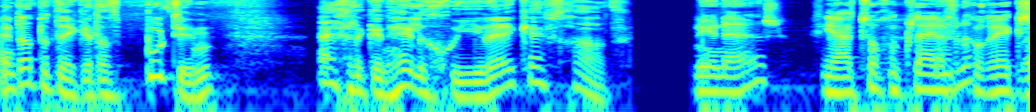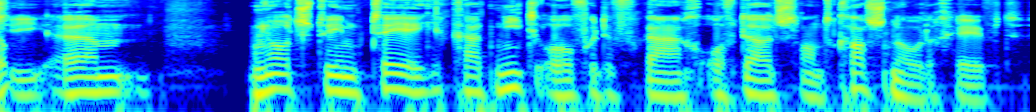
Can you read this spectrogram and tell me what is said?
En dat betekent dat Poetin eigenlijk een hele goede week heeft gehad. Meneer Nijs? Ja, toch een kleine correctie. Um, Nord Stream 2 gaat niet over de vraag of Duitsland gas nodig heeft.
